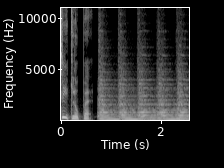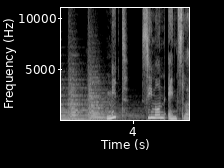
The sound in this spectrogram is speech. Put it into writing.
Zeitlupe. Mit Simon Enzler.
